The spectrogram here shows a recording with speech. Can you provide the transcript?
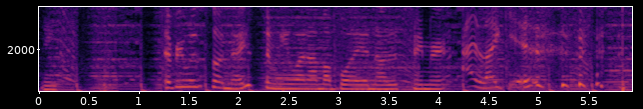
Thanks. Everyone's so nice to me when I'm a boy and not a streamer. I like it.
